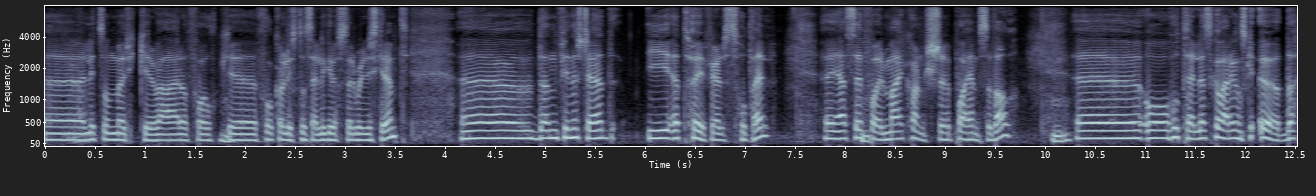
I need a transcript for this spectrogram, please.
Eh, litt sånn mørkere vær, og folk, eh, folk har lyst til å selge grøsser og blir litt skremt. Eh, den finner sted i et høyfjellshotell. Eh, jeg ser for meg kanskje på Hemsedal. Eh, og hotellet skal være ganske øde.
